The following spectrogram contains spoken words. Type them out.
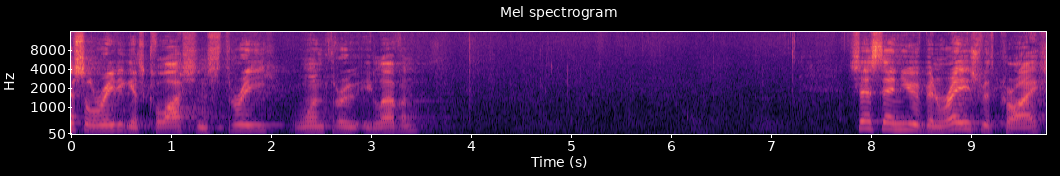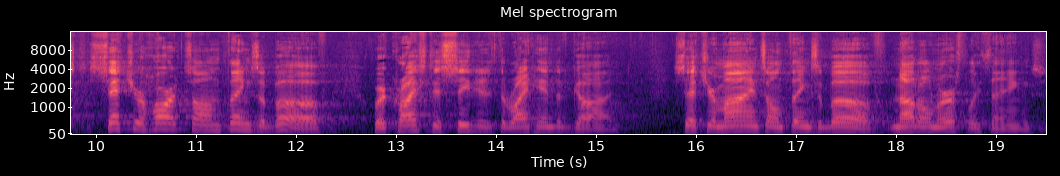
epistle reading is Colossians 3 1 through 11. Since then you have been raised with Christ, set your hearts on things above, where Christ is seated at the right hand of God. Set your minds on things above, not on earthly things.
